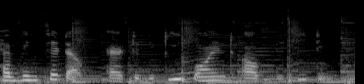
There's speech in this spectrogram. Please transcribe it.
have been set up at the key point of the city.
